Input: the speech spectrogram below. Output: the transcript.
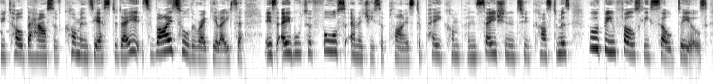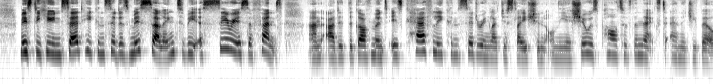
who told the House of Commons yesterday it's vital the regulator is able to force energy suppliers to pay compensation to customers who have been falsely sold deals. Mr Huhne said he considers mis-selling to be a serious offence and added the government is carefully considering legislation on the issue as part of the next energy bill.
